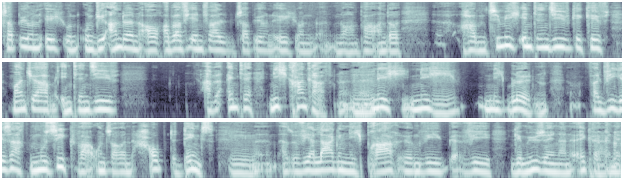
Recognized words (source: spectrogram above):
Zappi und ich und, und die anderen auch, aber auf jeden Fall Zappi und ich und noch ein paar andere äh, haben ziemlich intensiv gekifft. Manche haben intensiv, aber nicht krankhaft, ne? Mhm. nicht, nicht, mhm nicht blöd. Ne? Weil, wie gesagt, Musik war unseren Hauptdings. Mhm. Also wir lagen nicht brach irgendwie wie Gemüse in einer Ecke. Ne?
